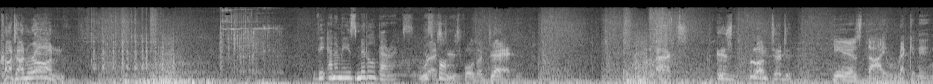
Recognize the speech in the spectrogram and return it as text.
Cut and run! The enemy's middle barracks has Rest fallen. is for the dead. Axe is blunted. Here's thy reckoning.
